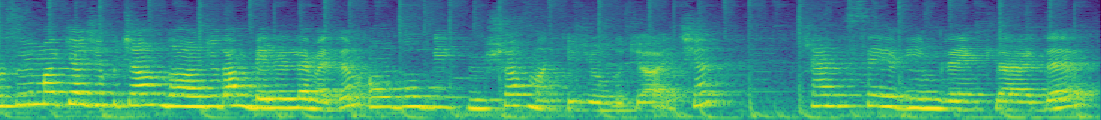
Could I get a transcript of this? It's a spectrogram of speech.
Nasıl bir makyaj yapacağımı daha önceden belirlemedim ama bu bir yumuşak makyajı olacağı için kendi sevdiğim renklerde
